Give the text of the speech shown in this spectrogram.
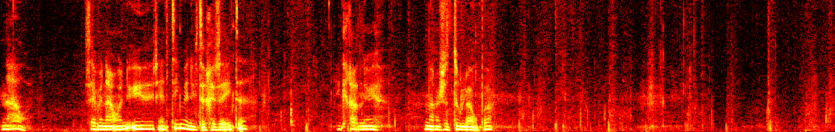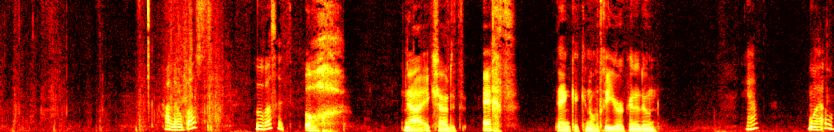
Nou, ze hebben nou een uur en tien minuten gezeten. Ik ga nu naar ze toe lopen. Hallo Bas, hoe was het? Och. Ja, ik zou dit echt, denk ik, nog drie uur kunnen doen. Ja? Wauw.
